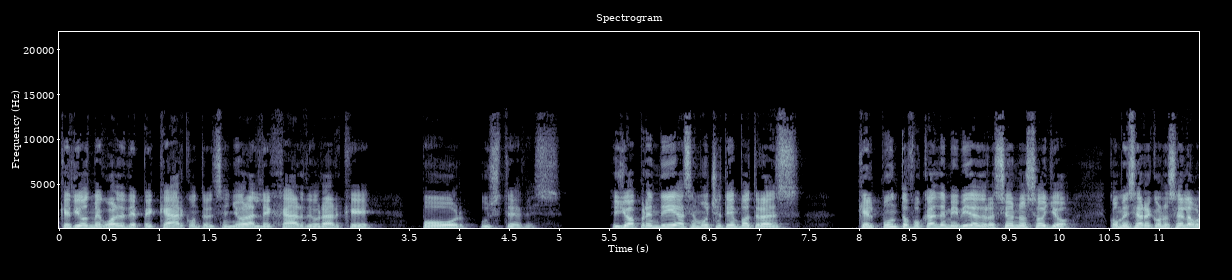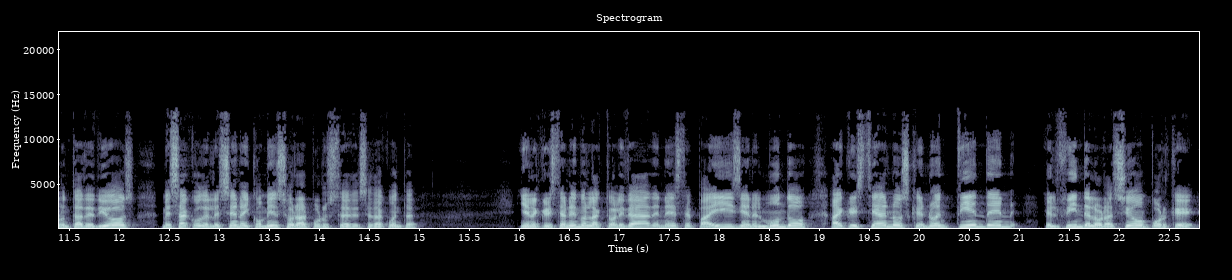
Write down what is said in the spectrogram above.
Que Dios me guarde de pecar contra el Señor al dejar de orar que por ustedes. Y yo aprendí hace mucho tiempo atrás que el punto focal de mi vida de oración no soy yo. Comencé a reconocer la voluntad de Dios, me saco de la escena y comienzo a orar por ustedes. ¿Se da cuenta? Y en el cristianismo en la actualidad, en este país y en el mundo, hay cristianos que no entienden el fin de la oración porque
